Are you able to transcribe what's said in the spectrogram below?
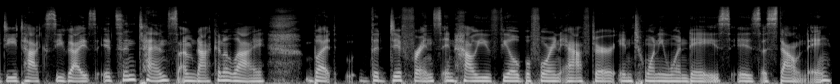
detox, you guys. It's intense, I'm not going to lie, but the difference in how you feel before and after in 21 days is astounding.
